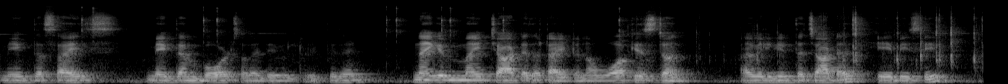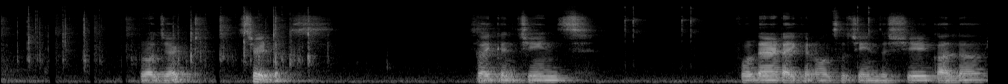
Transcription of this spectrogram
make the size make them bold so that they will represent and I give my chart as a title. Now work is done. I will give the chart as ABC project status. So I can change. For that I can also change the shade color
